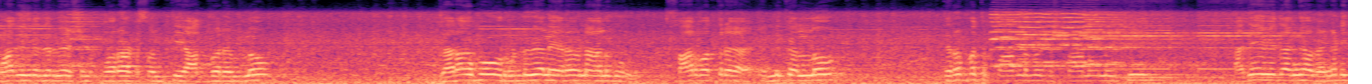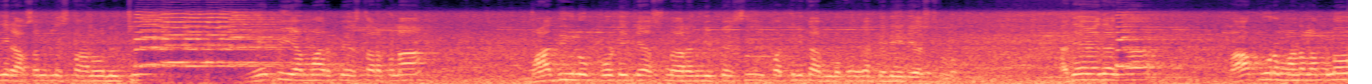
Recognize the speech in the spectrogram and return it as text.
మాదిగ రిజర్వేషన్ పోరాట సమితి ఆధ్వర్యంలో జరగబో రెండు వేల ఇరవై నాలుగు సార్వత్ర ఎన్నికల్లో తిరుపతి పార్లమెంటు స్థానం నుంచి అదేవిధంగా వెంకటగిరి అసెంబ్లీ స్థానం నుంచి ఏపీ ఎంఆర్పిఎస్ తరఫున మాదిగులు పోటీ చేస్తున్నారని చెప్పేసి ఈ పత్రికాత్మకంగా తెలియజేస్తున్నాం. అదేవిధంగా రాపూర్ మండలంలో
